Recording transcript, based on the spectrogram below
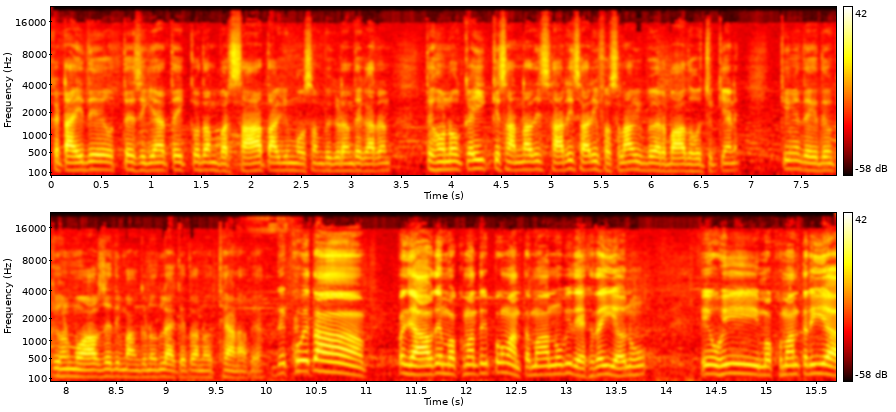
ਕਟਾਈ ਦੇ ਉੱਤੇ ਸੀਗੀਆਂ ਤੇ ਇੱਕੋਦਮ ਬਰਸਾਤ ਆ ਗਈ, ਮੌਸਮ ਵਿਗੜਨ ਦੇ ਕਾਰਨ ਤੇ ਹੁਣ ਉਹ ਕਈ ਕਿਸਾਨਾਂ ਦੀ ਸਾਰੀ ਸਾਰੀ ਫਸਲਾਂ ਵੀ ਬਰਬਾਦ ਹੋ ਚੁੱਕੀਆਂ ਨੇ, ਕਿਵੇਂ ਦੇਖਦੇ ਹੋ ਕਿ ਹੁਣ ਮੁਆਵਜ਼ੇ ਦੀ ਮੰਗ ਨੂੰ ਲੈ ਕੇ ਤੁਹਾਨੂੰ ਇੱਥੇ ਆਉਣਾ ਪਿਆ? ਦੇਖੋ, ਇਹ ਤਾਂ ਪੰਜਾਬ ਦੇ ਮੁੱਖ ਮੰਤਰੀ ਭਗਵੰਤ ਮਾਨ ਨੂੰ ਵੀ ਦੇਖਦਾ ਹੀ ਆ ਉਹਨੂੰ। ਇਹ ਉਹੀ ਮੁੱਖ ਮੰਤਰੀ ਆ,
